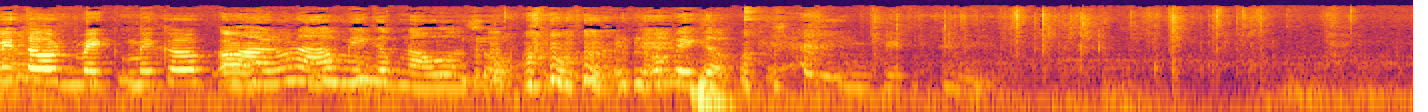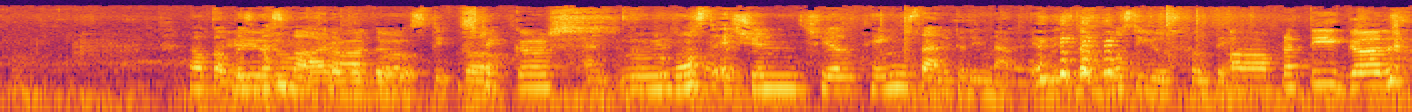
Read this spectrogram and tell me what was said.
Without make makeup I don't have makeup now also. no makeup. ఒక business card, ఒక sticker. Stickers And mm, most essential thing, sanitary napkin. This is the most useful thing. ప్రతి గర్ల్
